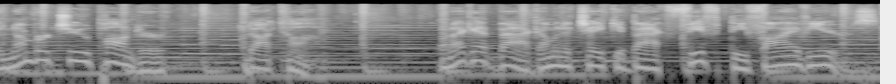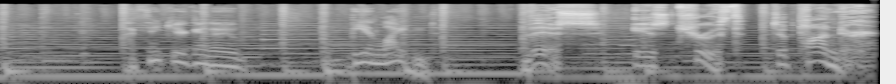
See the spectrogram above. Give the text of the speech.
the number two ponder.com. When I get back, I'm going to take you back 55 years. I think you're going to be enlightened. This is Truth to Ponder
